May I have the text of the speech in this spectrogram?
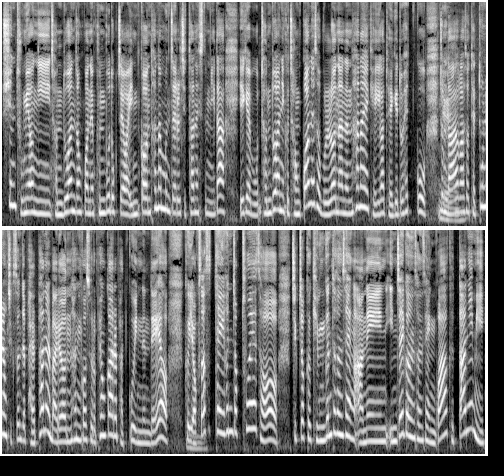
52명이 전두환 정권의 군부 독재와 인권 탄압 문제를 지탄했습니다. 이게 뭐 전두환이 그 정권에서 물러나는 하나의 계기가 되기도 했고 좀 예. 나아가서 대통령 직선제 발판을 마련한 것으로 평가를 받고 있는데요. 그 역사 스테이 흔적 2에서 직접 그 김근태 선생 아내인 인재근 선생과 그 따님이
